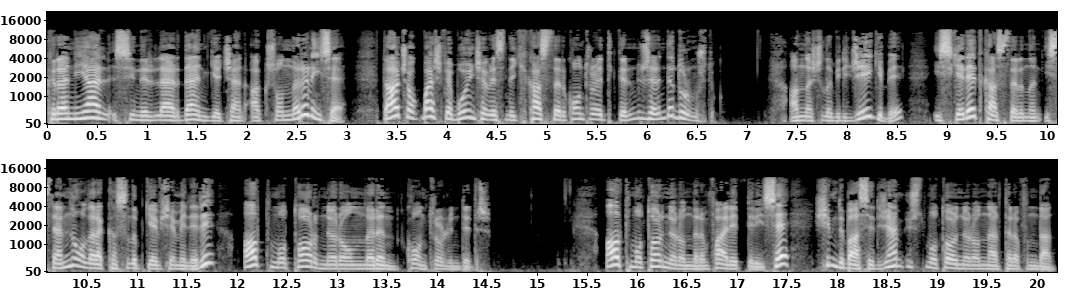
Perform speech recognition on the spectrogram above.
kraniyal sinirlerden geçen aksonların ise daha çok baş ve boyun çevresindeki kasları kontrol ettiklerinin üzerinde durmuştuk. Anlaşılabileceği gibi iskelet kaslarının istemli olarak kasılıp gevşemeleri alt motor nöronların kontrolündedir. Alt motor nöronların faaliyetleri ise şimdi bahsedeceğim üst motor nöronlar tarafından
